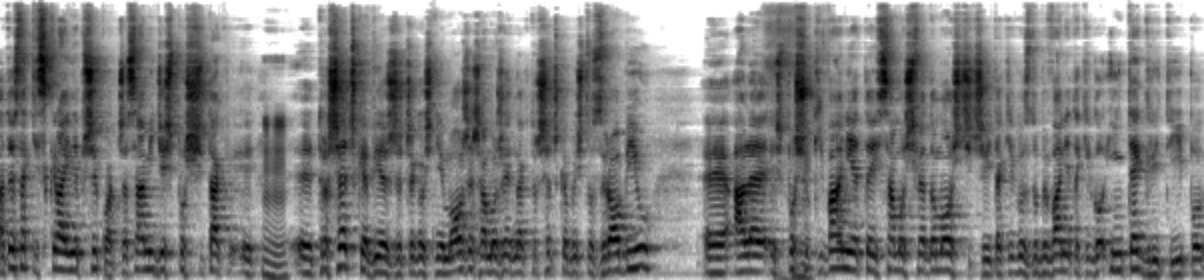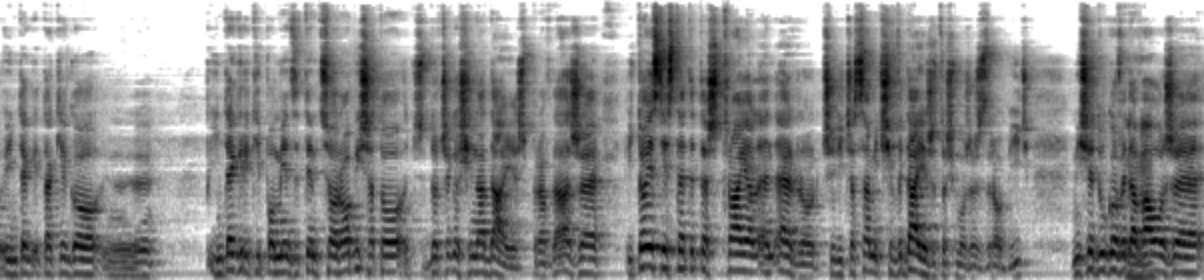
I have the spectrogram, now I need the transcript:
A to jest taki skrajny przykład. Czasami gdzieś poś, tak y, mhm. y, troszeczkę wiesz, że czegoś nie możesz, a może jednak troszeczkę byś to zrobił, y, ale poszukiwanie tej samoświadomości, czyli takiego zdobywanie takiego integrity, po, integ takiego y, integrity pomiędzy tym, co robisz, a to, do czego się nadajesz, prawda? Że, I to jest niestety też trial and error, czyli czasami ci się wydaje, że coś możesz zrobić. Mi się długo wydawało, mhm. że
